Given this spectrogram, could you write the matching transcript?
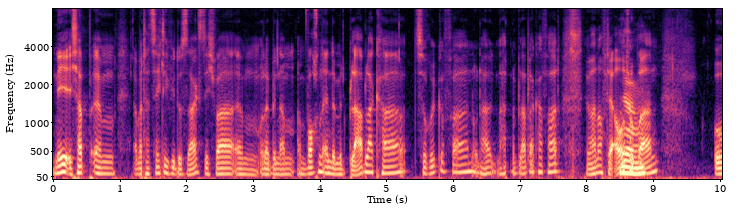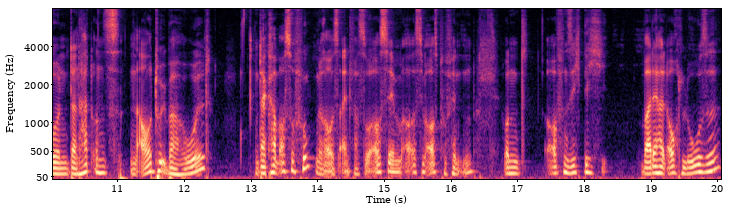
Nee, ich habe, ähm, aber tatsächlich, wie du sagst, ich war ähm, oder bin am, am Wochenende mit Blablacar zurückgefahren oder halt, hatten eine Blablacar-Fahrt. Wir waren auf der Autobahn ja. und dann hat uns ein Auto überholt und da kam auch so Funken raus, einfach so aus dem, aus dem Auspuff hinten. Und offensichtlich war der halt auch lose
